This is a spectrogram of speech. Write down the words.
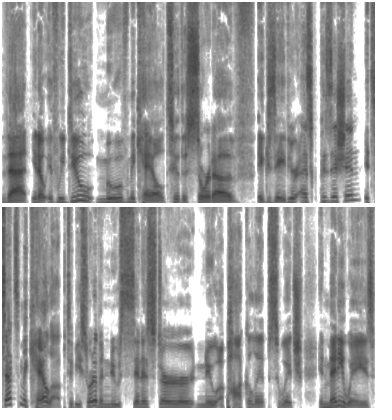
that, you know, if we do move Mikhail to the sort of Xavier esque position, it sets Mikhail up to be sort of a new sinister, new apocalypse, which in many ways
